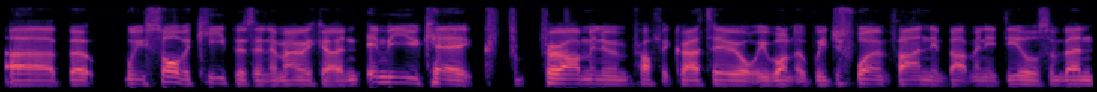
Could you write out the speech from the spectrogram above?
uh, but we saw the Keepas in America and in the UK for our minimum profit criteria, what we wanted, we just weren't finding that many deals. And then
